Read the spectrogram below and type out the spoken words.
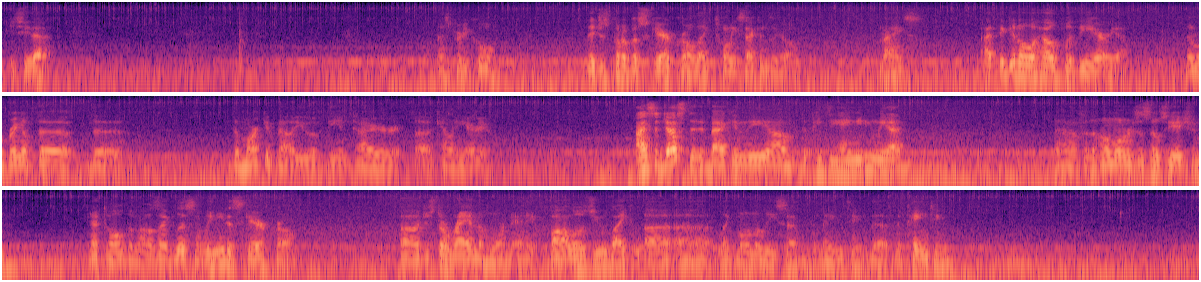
You see that? That's pretty cool. They just put up a scarecrow like 20 seconds ago. Nice. I think it'll help with the area. It'll bring up the the the market value of the entire uh, county area. I suggested it back in the um, the PTA meeting we had uh, for the homeowners association. I told them I was like, listen, we need a scarecrow, uh, just a random one, and it follows you like uh, uh, like Mona Lisa, the painting, the the painting.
